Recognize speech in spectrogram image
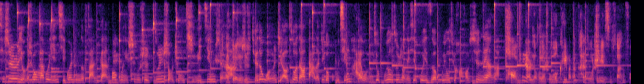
其实有的时候还会引起观众的反感，包括你是不是遵守这种体育精神啊？就是觉得我们只要做到打了这个苦情牌，我们就不用遵守那些规则，不用去好好训练了。好听点的角度来说，我可以把它看作是一次反讽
